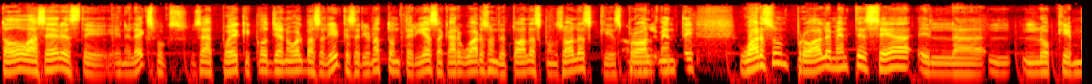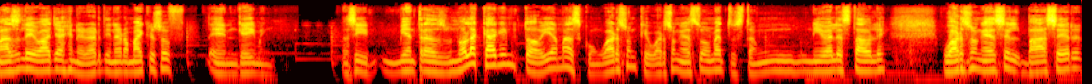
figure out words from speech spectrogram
todo va a ser este, en el Xbox. O sea, puede que COD ya no vuelva a salir, que sería una tontería sacar Warzone de todas las consolas, que es probablemente, Warzone probablemente sea lo que más le vaya a generar dinero a Microsoft en gaming. Así, mientras no la caguen todavía más con Warzone, que Warzone en estos momentos está en un nivel estable, Warzone es el, va a ser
